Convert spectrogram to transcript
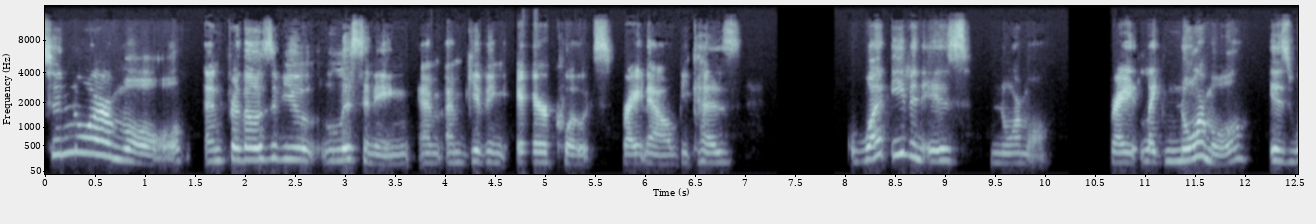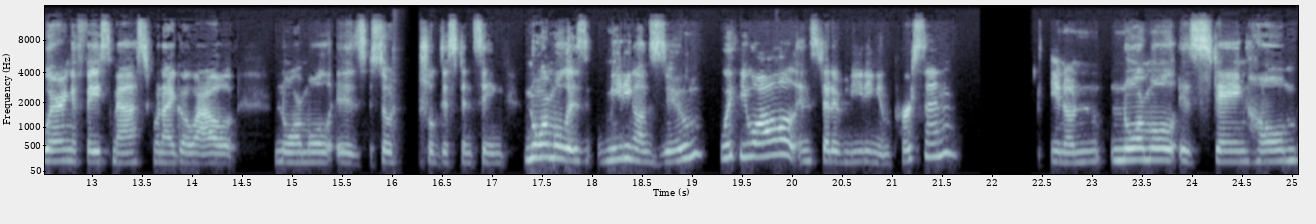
to normal. And for those of you listening, I'm, I'm giving air quotes right now because what even is normal? right? Like normal is wearing a face mask when I go out. Normal is social distancing. Normal is meeting on Zoom with you all instead of meeting in person. You know, n- normal is staying home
